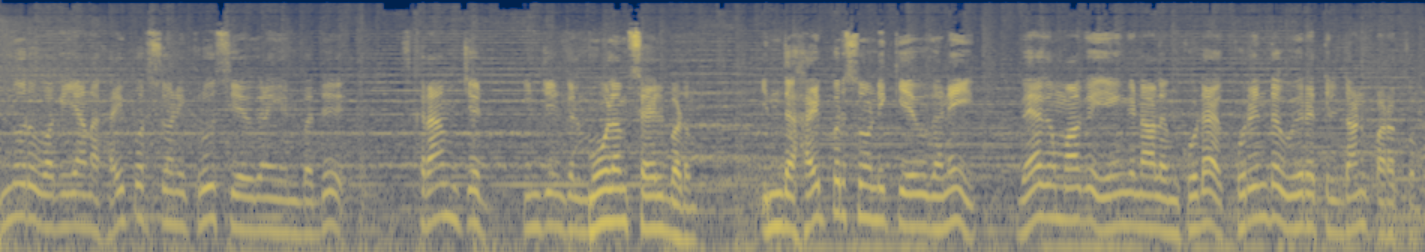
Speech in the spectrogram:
இன்னொரு வகையான ஹைப்பர்சோனிக் க்ரூஸ் ஏவுகணை என்பது ஸ்கிராம்ஜெட் இன்ஜின்கள் மூலம் செயல்படும். இந்த ஹைப்பர்சோனிக் ஏவுகணை வேகமாக இயங்கினாலும் கூட குறைந்த உயரத்தில் தான் பறக்கும்.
